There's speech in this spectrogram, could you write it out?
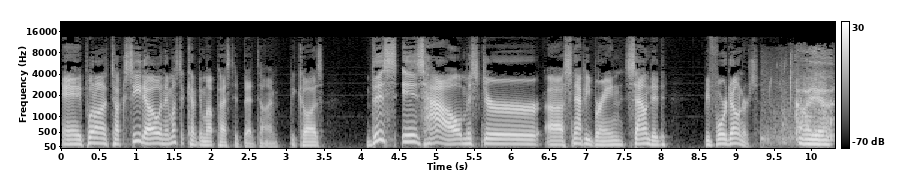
and he put on a tuxedo, and they must have kept him up past his bedtime because this is how Mr. Uh, Snappy Brain sounded before donors. I, uh,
